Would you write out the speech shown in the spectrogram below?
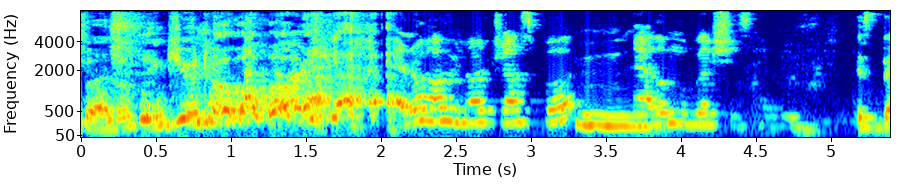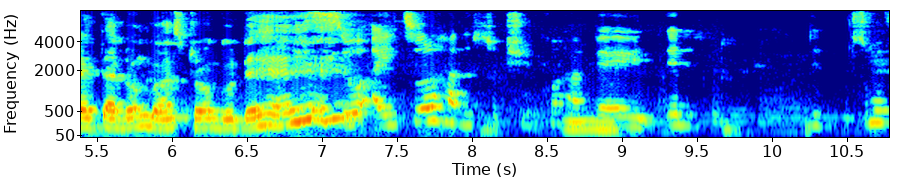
too, I don't think you know. I don't have enough transport and I don't know where she's heading. it's better, don't go and struggle there. So I told her to she call her bed. Then the, some of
